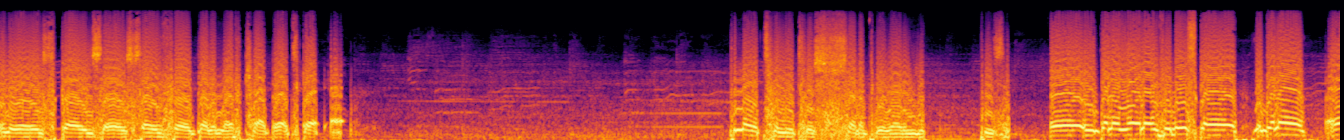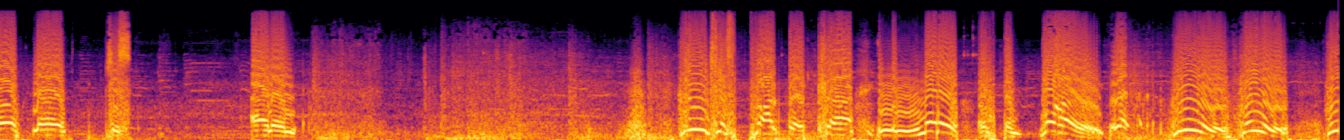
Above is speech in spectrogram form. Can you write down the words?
Anyways, guys, uh, sorry for getting off track, let's get, uh... You to shut up, you little piece of... Uh, we're gonna run over this guy, we're gonna... Oh, no, just... I don't... Who just parked their car in the middle of the road? Who? Who? Who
